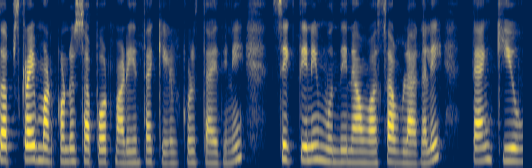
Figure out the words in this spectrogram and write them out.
ಸಬ್ಸ್ಕ್ರೈಬ್ ಮಾಡಿಕೊಂಡು ಸಪೋರ್ಟ್ ಮಾಡಿ ಅಂತ ಕೇಳ್ಕೊಳ್ತಾ ಇದ್ದೀನಿ. ಸಿಗ್ತೀನಿ ಮುಂದಿನ ಹೊಸ ಬ್ಲಾಗಲ್ಲಿ ಥ್ಯಾಂಕ್ ಯು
